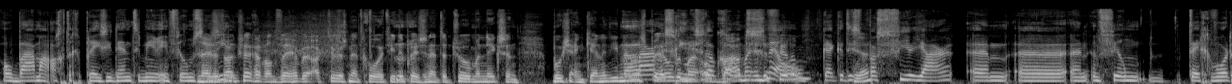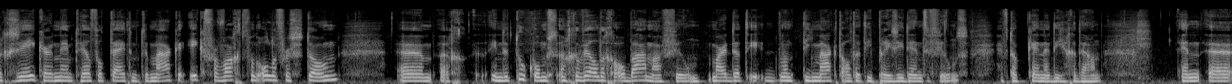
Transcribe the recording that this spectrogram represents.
Obama-achtige presidenten meer in films nee, gezien. Nee, dat zou ik zeggen. Want we hebben acteurs net gehoord... die de presidenten Truman, Nixon, Bush en Kennedy naspeelden. Maar, maar Obama in de snel. film? Kijk, het is ja? pas vier jaar. Um, uh, en een film tegenwoordig zeker neemt heel veel tijd om te maken. Ik verwacht van Oliver Stone... Um, in de toekomst een geweldige Obama-film. Maar dat, want die maakt altijd die presidentenfilms. Heeft ook Kennedy gedaan. En, uh,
